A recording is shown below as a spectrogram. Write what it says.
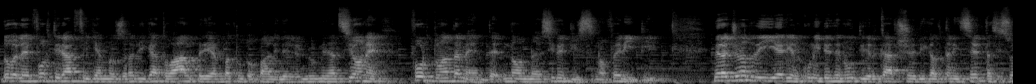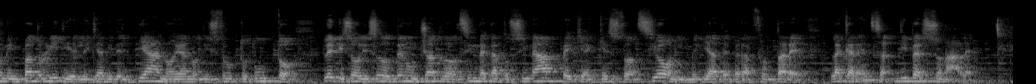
dove le forti raffiche hanno sradicato alberi e abbattuto pali dell'illuminazione. Fortunatamente non si registrano feriti. Nella giornata di ieri alcuni detenuti del carcere di Caltanissetta si sono impadroniti delle chiavi del piano e hanno distrutto tutto. L'episodio è stato denunciato dal sindacato Sinappe che ha chiesto azioni immediate per affrontare la carenza di personale.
